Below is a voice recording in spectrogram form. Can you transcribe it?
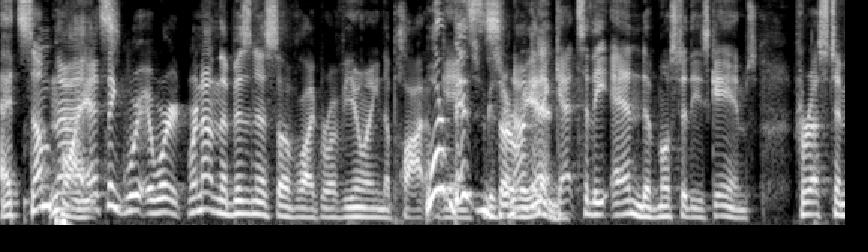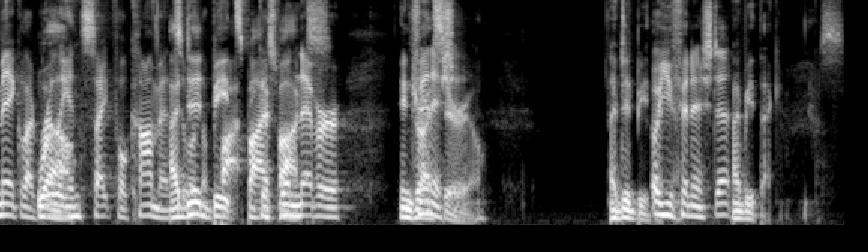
at some No, point, I think we're, we're we're not in the business of like reviewing the plot. What of games, business are we're not we going in? to get to the end of most of these games for us to make like really insightful comments. I about did the beat plot, Spy because We'll never. in dry finish it. I did beat Oh, you finished it? I beat that game. Yes.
